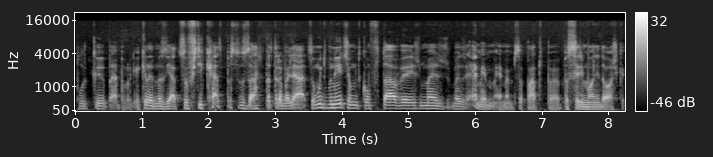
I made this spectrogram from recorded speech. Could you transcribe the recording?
porque, pá, porque aquilo é demasiado sofisticado para se usar, para trabalhar. São muito bonitos, são muito confortáveis, mas, mas é, mesmo, é mesmo sapato para, para a cerimónia da Oscar.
